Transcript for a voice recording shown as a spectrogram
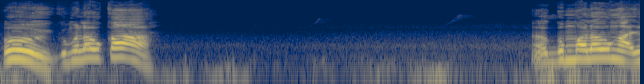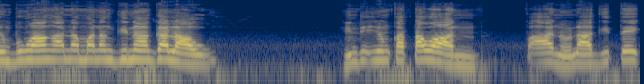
Uy, gumalaw ka. Ah, gumalaw nga, yung bunganga naman ang ginagalaw. Hindi yung katawan. Paano? Nagitik.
